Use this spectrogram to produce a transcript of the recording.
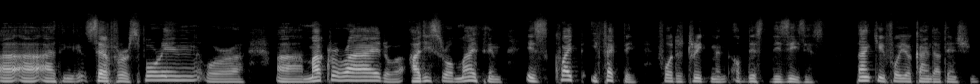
uh, uh, I think cephalosporin or uh, macrolide or azithromycin is quite effective for the treatment of these diseases. Thank you for your kind attention.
